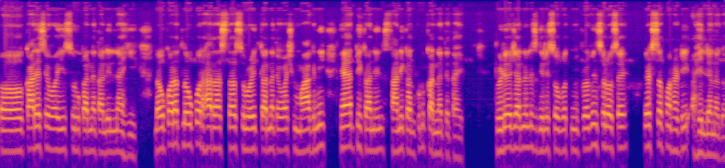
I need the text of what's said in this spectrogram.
अं, कार्यसेवा ही सुरू करण्यात आलेली नाही. लवकरात लवकर हा रस्ता सुरळीत करण्यात यावा अशी मागणी या ठिकाणी स्थानिकांकडून करण्यात येत आहे. व्हिडिओ जर्नलिस्ट गिरीसोबत मी Praveen Sarose let's up Marathi Ahilyanagar.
